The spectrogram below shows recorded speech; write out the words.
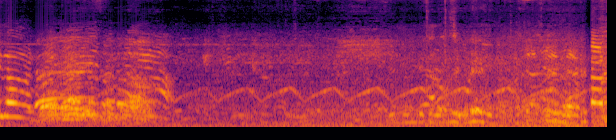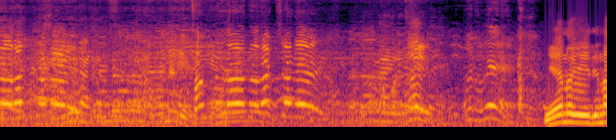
संविधान ಸಂವಿಧಾನ ರಕ್ಷಣೆ ಏನು ಈ ದಿನ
